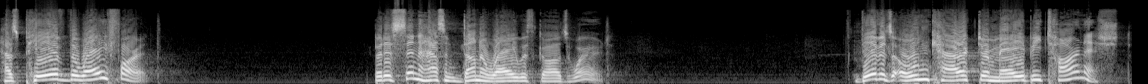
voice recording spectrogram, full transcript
has paved the way for it. But his sin hasn't done away with God's word. David's own character may be tarnished.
